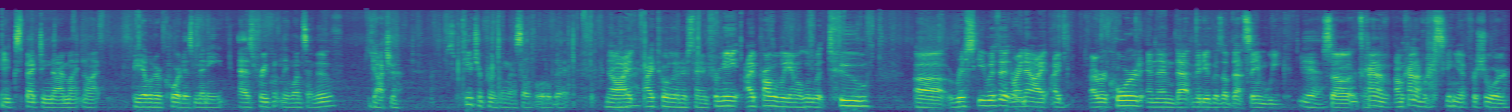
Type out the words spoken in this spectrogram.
expecting that I might not be able to record as many as frequently once I move. Gotcha. Future proofing myself a little bit. No, I, I totally understand. For me, I probably am a little bit too uh, risky with it. Right now, I, I I record and then that video goes up that same week. Yeah. So it's kind of I'm kind of risking it for sure.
